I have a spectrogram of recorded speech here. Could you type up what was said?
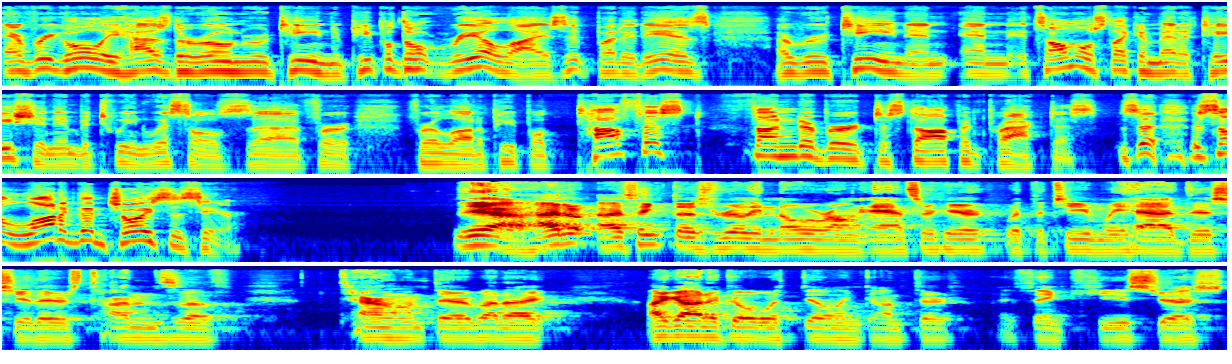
every goalie has their own routine and people don't realize it but it is a routine and and it's almost like a meditation in between whistles uh, for for a lot of people toughest Thunderbird to stop and practice. It's a, it's a lot of good choices here. Yeah, I don't. I think there's really no wrong answer here with the team we had this year. There's tons of talent there, but I I got to go with Dylan Guenther I think he's just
